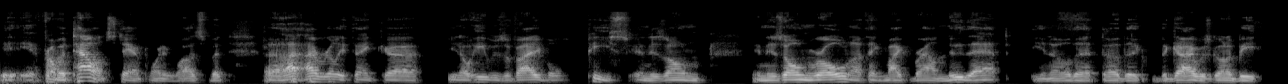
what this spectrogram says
it, from a talent standpoint, it was. But uh, I, I, really think uh, you know he was a valuable piece in his own in his own role, and I think Mike Brown knew that you know that uh, the the guy was going to be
